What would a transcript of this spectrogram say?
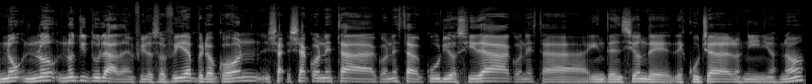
no, no, no titulada en filosofía, pero con ya, con esta con esta curiosidad, con esta intención de, escuchar a los niños, ¿no?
